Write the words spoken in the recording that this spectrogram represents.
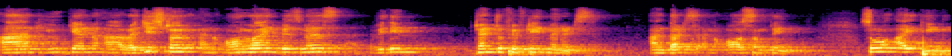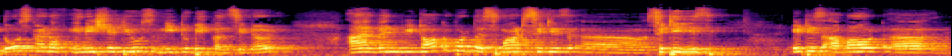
and you can uh, register an online business within 10 to 15 minutes. And that's an awesome thing. So i think those kind of initiatives need to be considered. And when we talk about the smart cities uh, cities it is about uh,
